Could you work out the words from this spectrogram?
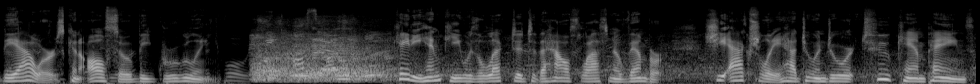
The hours can also be grueling. Katie Henke was elected to the House last November. She actually had to endure two campaigns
